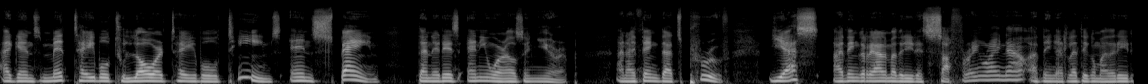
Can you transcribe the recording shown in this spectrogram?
against mid-table to lower table teams in spain than it is anywhere else in europe and I think that's proof. Yes, I think Real Madrid is suffering right now. I think Atletico Madrid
